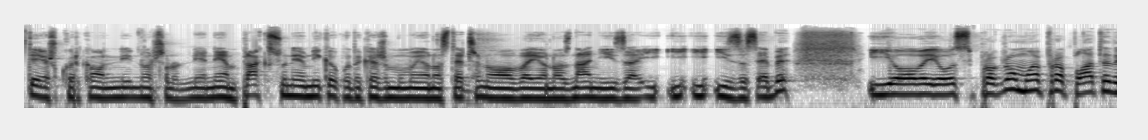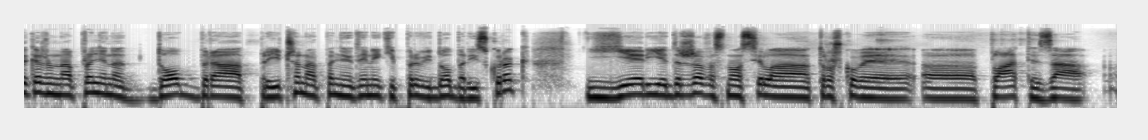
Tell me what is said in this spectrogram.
teško, jer kao, znači ono, ne, nemam praksu, nemam nikako da kažemo ovaj, ono stečeno ovaj, ono znanje iza, i, i, i za sebe. I ovaj, ovo se programom moja prva plata je, da kažem, napravljena dobra priča, napravljena je neki prvi dobar iskorak, jer je država snosila troškove uh, plate za uh,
